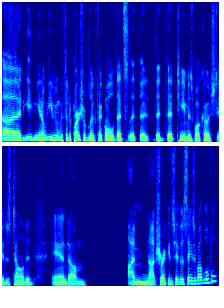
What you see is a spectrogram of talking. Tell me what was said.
uh you know, even with the departure of Luke Fickell, that's that the, the the team is well coached. It is talented and um I'm not sure I can say those things about Louisville.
